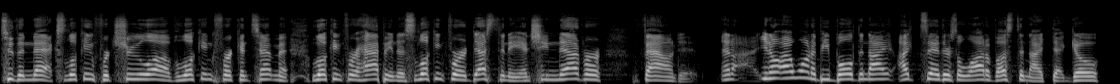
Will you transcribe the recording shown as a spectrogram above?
to the next, looking for true love, looking for contentment, looking for happiness, looking for a destiny destiny, and she never found it. And, you know, I want to be bold tonight. I'd say there's a lot of us tonight that go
